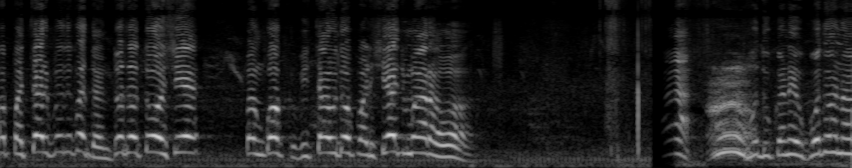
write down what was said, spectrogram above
આ પચાસ રૂપિયાનો કોઈ ધંધો થતો હશે? પણ કોક વિચારવું તો પડશે જ મારે હવે. હું દુકાને ઊભો હતો ને,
